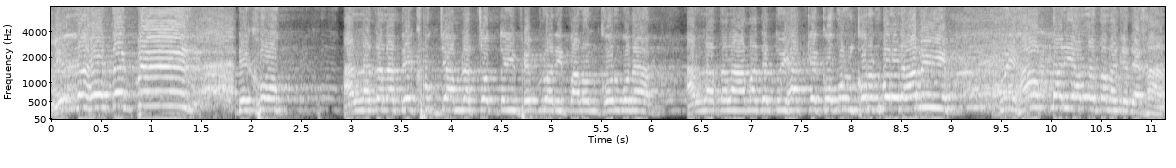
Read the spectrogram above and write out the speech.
লিল্লাহে তাকবীর! দেখুক আল্লাহ তালা দেখুক যে আমরা চোদ্দই ফেব্রুয়ারি পালন করব না। আল্লাহ তালা আমাদের দুই হাতকে কবুল করুন বলুন আমি দুই হাত নারী আল্লাহ তালাকে দেখান।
